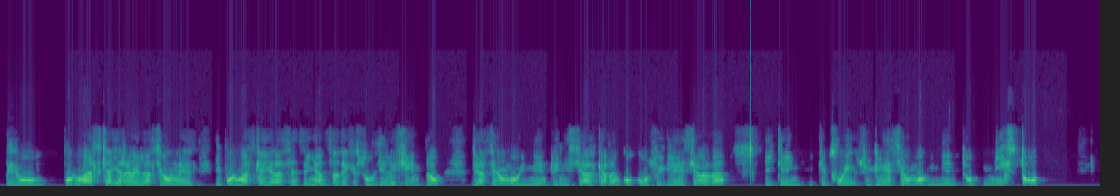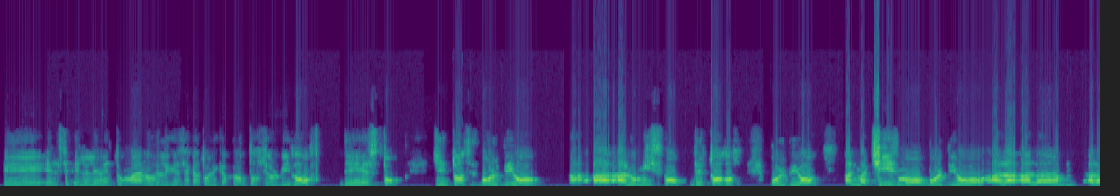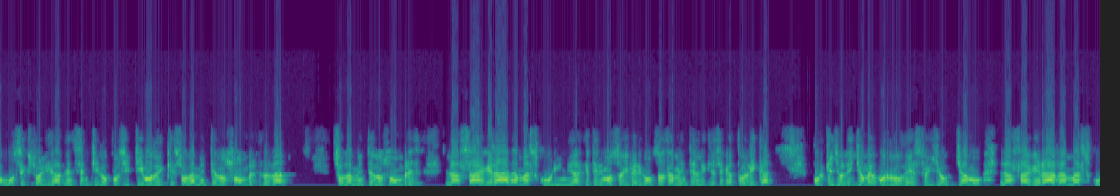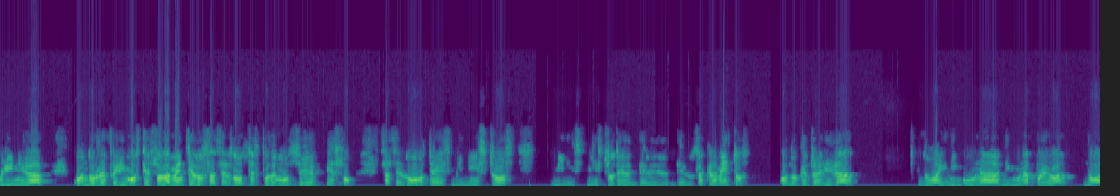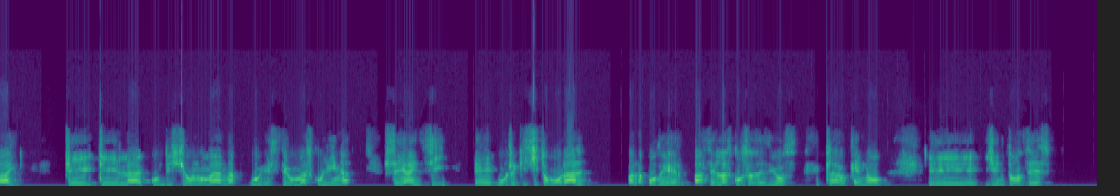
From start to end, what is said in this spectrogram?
Pero por más que haya revelaciones y por más que haya las enseñanzas de Jesús y el ejemplo de hacer un movimiento inicial que arrancó con su iglesia, ¿verdad? Y que, que fue su iglesia un movimiento mixto, eh, el, el elemento humano de la iglesia católica pronto se olvidó de esto y entonces volvió a, lo mismo de todos. Volvió al machismo, volvió a la, a, la, a la homosexualidad en sentido positivo de que solamente los hombres, ¿verdad? solamente los hombres, la sagrada masculinidad que tenemos hoy vergonzosamente en la Iglesia Católica, porque yo, yo me burlo de eso y yo llamo la sagrada masculinidad, cuando referimos que solamente los sacerdotes podemos ser eso, sacerdotes, ministros, ministros de los sacramentos, cuando que en realidad no hay ninguna, ninguna prueba, no hay, que, que la condición humana este, o masculina sea en sí eh, un requisito moral para poder hacer las cosas de Dios. claro que no. Eh, y entonces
